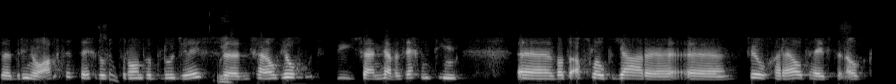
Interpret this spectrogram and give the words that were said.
3-0 achter tegen de Toronto Blue Jays. die zijn ook heel goed. Die zijn, ja, dat is echt een team wat de afgelopen jaren veel geruild heeft en ook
